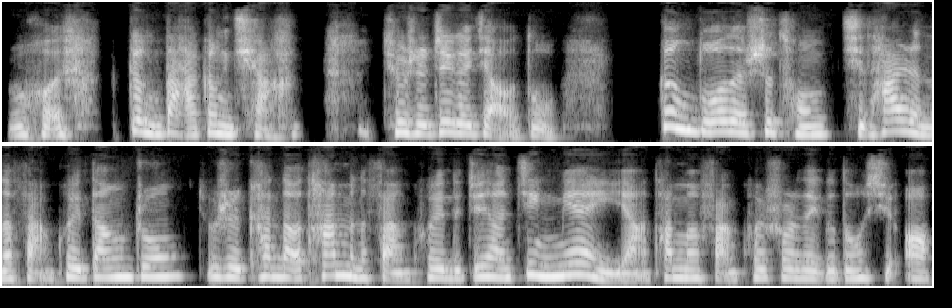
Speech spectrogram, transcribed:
如何 更大更强，就是这个角度。更多的是从其他人的反馈当中，就是看到他们的反馈的，就像镜面一样，他们反馈出来的一个东西哦，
